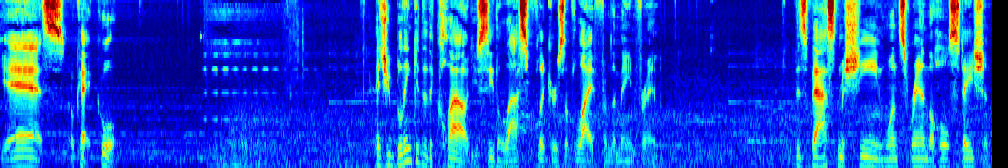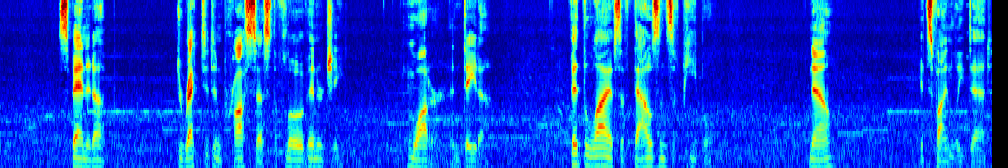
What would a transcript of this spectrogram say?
Yes. Okay, cool. As you blink into the cloud, you see the last flickers of life from the mainframe. This vast machine once ran the whole station, span it up, directed and processed the flow of energy, water, and data, fed the lives of thousands of people. Now, it's finally dead.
